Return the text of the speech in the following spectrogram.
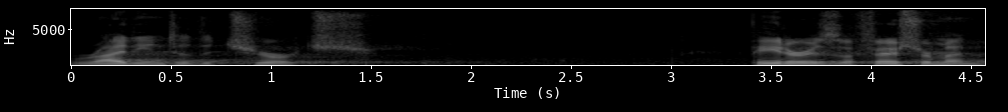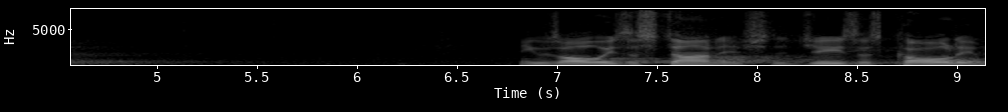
writing to the church, Peter is a fisherman. He was always astonished that Jesus called him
